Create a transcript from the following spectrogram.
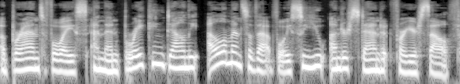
a brand's voice and then breaking down the elements of that voice so you understand it for yourself.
